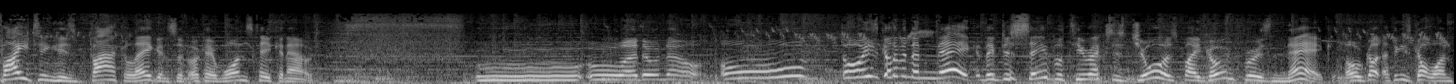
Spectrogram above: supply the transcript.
biting his back leg and stuff. Okay, one's taken out. Ooh, ooh, I don't know. Oh, oh, he's got him in the neck. They've disabled T-Rex's jaws by going for his neck. Oh, God, I think he's got one.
